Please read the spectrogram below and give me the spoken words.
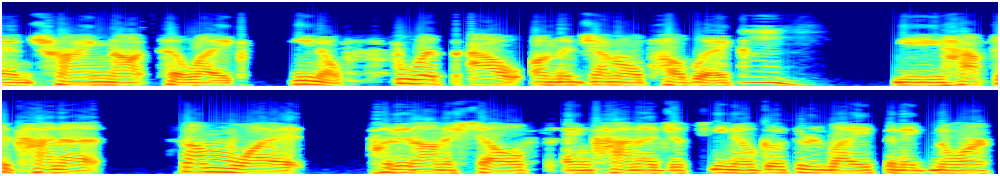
and trying not to like you know flip out on the general public. Mm. You have to kind of somewhat put it on a shelf and kind of just you know go through life and ignore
